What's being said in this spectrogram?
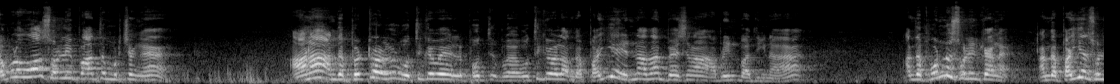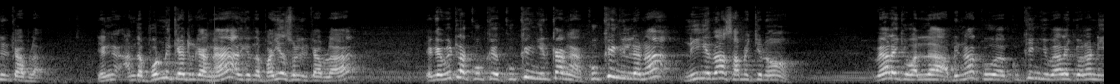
எவ்வளவோ சொல்லி பார்த்து முடிச்சேங்க. ஆனால் அந்த பெற்றோர்கள் ஒத்துக்கவே இல்லை ஒத்து ஒத்துக்கவே இல்லை. அந்த பையன் என்ன தான் பேசினான் அப்படின்னு பார்த்தீங்கன்னா அந்த பொண்ணு சொல்லியிருக்காங்க. அந்த பையன் சொல்லியிருக்காப்புல. எங்கள் அந்த பொண்ணு கேட்டிருக்காங்க. அதுக்கு அந்த பையன் சொல்லியிருக்காப்புல. எங்கள் வீட்டில் குக்கு குக்கிங் இருக்காங்க. குக்கிங் இல்லைன்னா நீங்கள் தான் சமைக்கணும். வேலைக்கு வரல அப்படின்னா கு குக்கிங்க்கு வேலைக்கு வரல நீ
